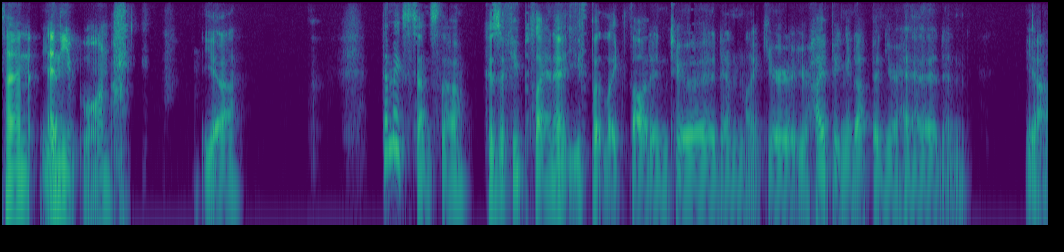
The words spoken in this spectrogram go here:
than Yeah, anyone. yeah. That makes sense though. Because if you plan it, you've put like thought into it and like you're you're hyping it up in your head and yeah.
